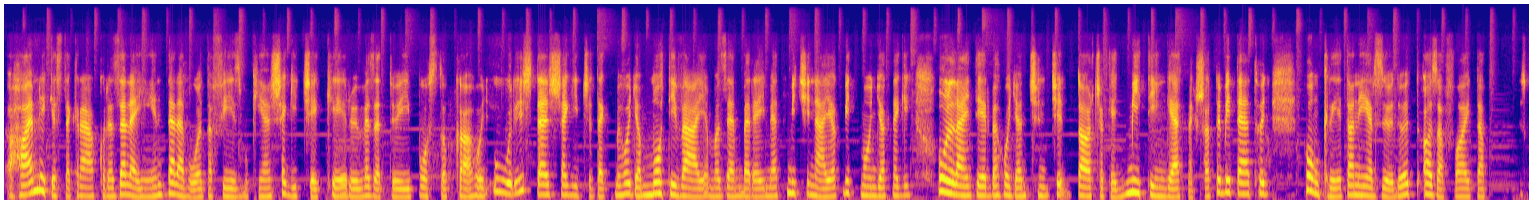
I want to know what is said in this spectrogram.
ha emlékeztek rá, akkor az elején tele volt a Facebook ilyen segítségkérő vezetői posztokkal, hogy úristen, segítsetek, mert hogyan motiváljam az embereimet, mit csináljak, mit mondjak nekik, online térben hogyan tartsak egy meetinget, meg stb. Tehát, hogy konkrétan érződött az a fajta it's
